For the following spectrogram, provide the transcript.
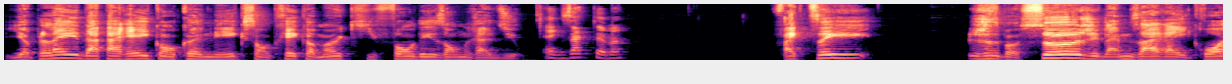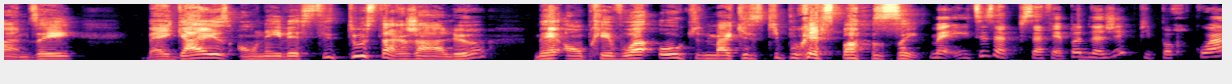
il y a plein d'appareils qu'on connaît qui sont très communs qui font des ondes radio. Exactement. Fait que tu sais, je sais pas, ça, j'ai de la misère à y croire, à me dire, ben guys, on investit tout cet argent-là, mais on prévoit aucunement qu'est-ce qui pourrait se passer. Mais tu sais, ça, ça fait pas de logique. Puis pourquoi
